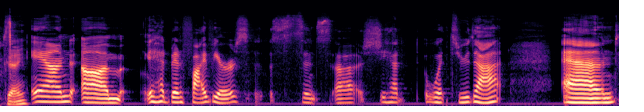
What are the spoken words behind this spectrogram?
Okay. and um, it had been five years since uh, she had went through that, and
